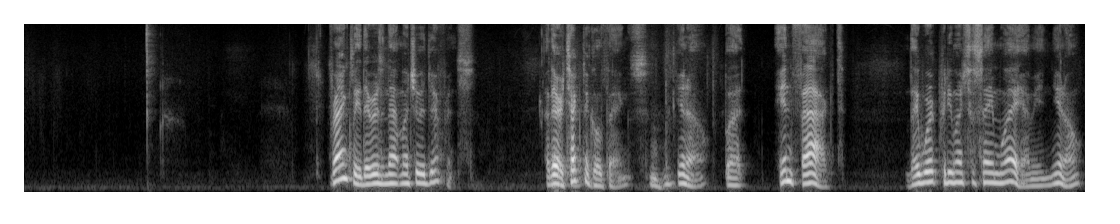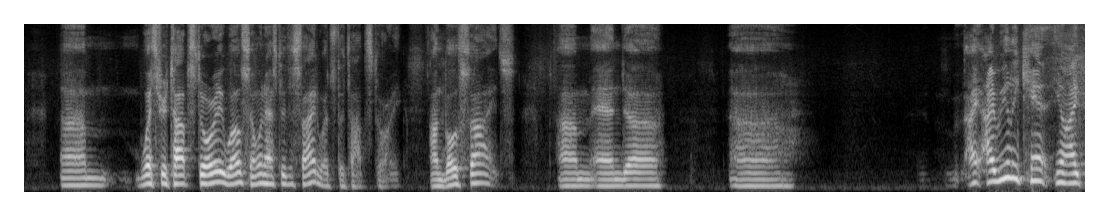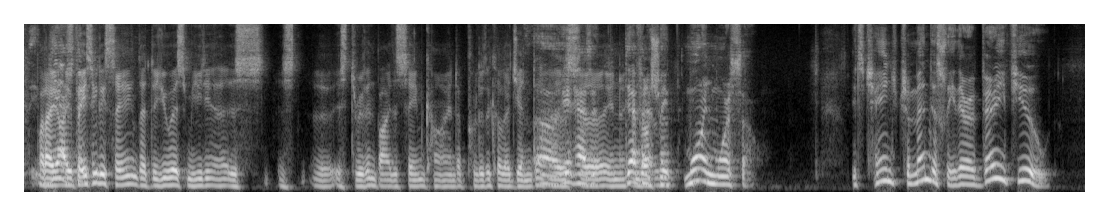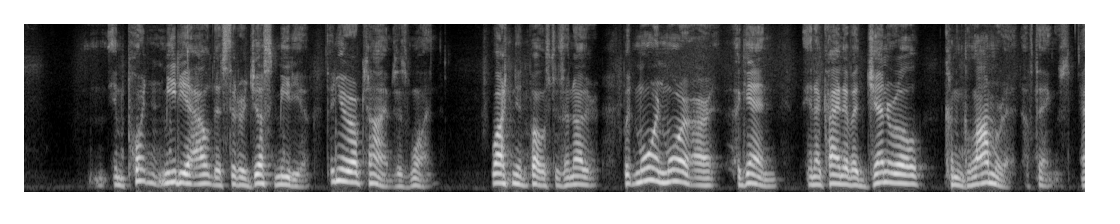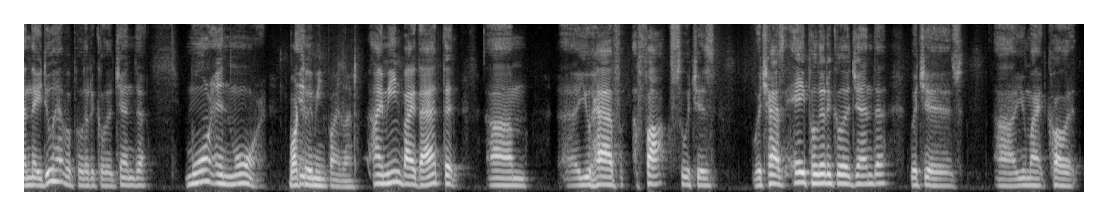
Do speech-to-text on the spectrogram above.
Frankly, there isn't that much of a difference. There are technical things, you know, but in fact, they work pretty much the same way. I mean, you know, um, what's your top story? Well, someone has to decide what's the top story on both sides. Um, and uh, uh, I, I really can't, you know, I. But are, are yes, you they- basically saying that the U.S. media is is uh, is driven by the same kind of political agenda Uh, as it has uh, in, in definitely Russia? more and more so. It's changed tremendously. There are very few important media outlets that are just media. The New York Times is one. Washington Post is another. But more and more are, again, in a kind of a general conglomerate of things. And they do have a political agenda more and more. What do you mean by that? I mean by that that um, uh, you have a Fox, which is which has a political agenda, which is uh, you might call it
